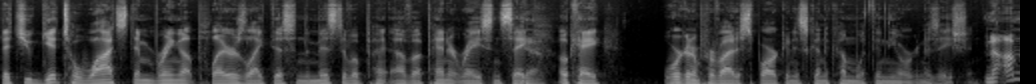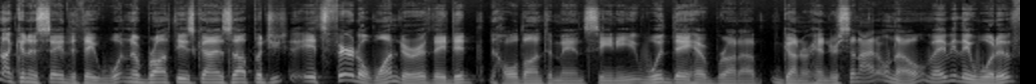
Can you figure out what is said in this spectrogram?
that you get to watch them bring up players like this in the midst of a of a pennant race and say, Yeah. okay, we're going to provide a spark, and it's going to come within the organization. Now, I'm not going to say that they wouldn't have brought these guys up, but you, it's fair to wonder if they did hold on to Mancini, would they have brought up Gunnar Henderson? I don't know. Maybe they would have,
